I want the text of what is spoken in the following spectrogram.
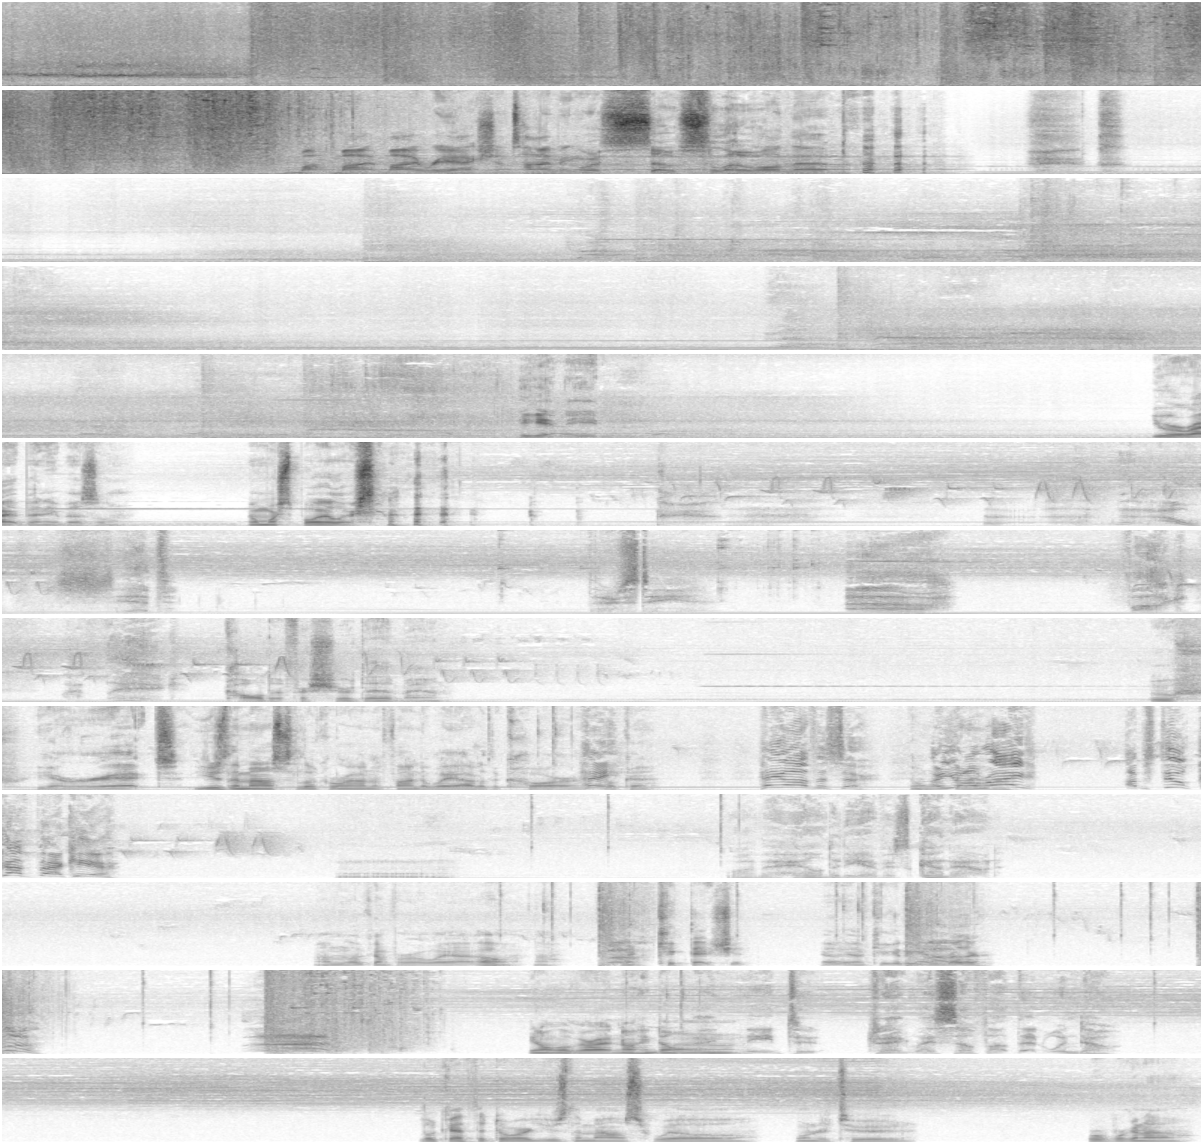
My, my my reaction timing was so slow on that. he getting eaten. You were right, Benny Bizzle. No more spoilers. Oh, shit. Thirsty. Ah. Fuck. My leg. Called it for sure did, man. Oof, you got wrecked. Use the mouse to look around and find a way out of the car. Hey. Okay. Hey, officer. Don't Are you all right? I'm still cuffed back here. Hmm. Why the hell did he have his gun out? I'm looking for a way out. Oh, no. Yeah, Kick that shit. Oh, yeah, kick it again, brother. You don't look alright. No, he don't. I Need to drag myself out that window. Look at the door. Use the mouse wheel. One or two. We're, we're gonna.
